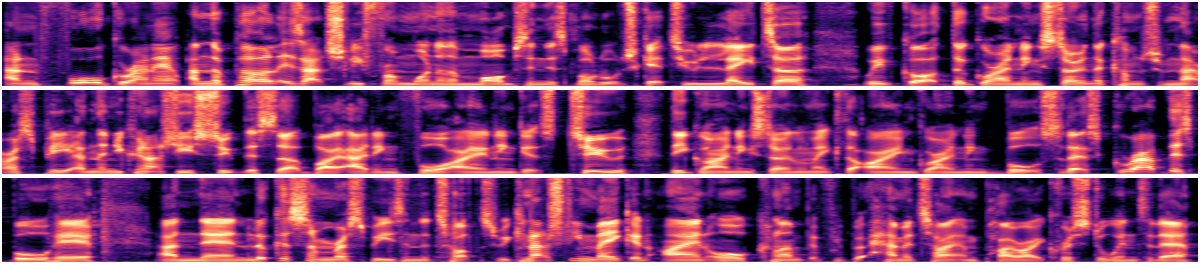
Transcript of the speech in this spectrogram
and four granite. And the pearl is actually from one of the mobs in this mod, which we'll get to later. We've got the grinding stone that comes from that recipe. And then you can actually soup this up by adding four iron ingots to the grinding stone and make the iron grinding ball. So let's grab this ball here and then look at some recipes in the top. So we can actually make an iron ore clump if we put hematite and pyrite crystal into there.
